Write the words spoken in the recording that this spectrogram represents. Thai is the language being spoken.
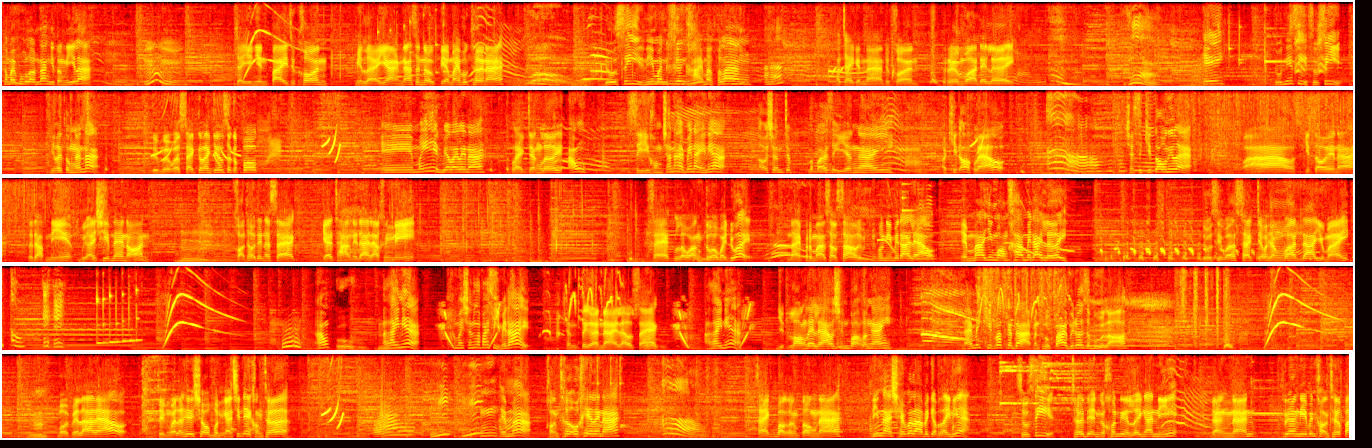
ทำไมพวกเรานั่งอยู่ตรงนี้ล่ะ อืมใจเย็นๆไปทุกคน มีหลายอย่างน่าสนุกเตรียมมาให้พวกเธอนะ ดูสินี่มันเครื่องขายหมักฝรั่ง อะเข้าใจกันนะทุกคน เริ่มวาดได้เลยเฮ้ยดูนี่สิซูซี่ มีอะไรตรงนั้นน่ะดูเหมือนว่าแซกกำลังจะเริ่มสกปรก เอ๊ะไม่เห็นมีอะไรเลยนะ แปลกจังเลย เอ้า สีของฉันหายไปไหนเนี่ยแล้วฉันจะระบายสียังไงเอาคิดออกแล้วใช้สกิโต้นี่แหละ ว้าวสกิโต้เนี่ยนะ ระดับนี้มืออาชีพแน่นอนขอโทษด้วยนะแซกแก้ทางหน่ยได้แล้วครั้งนี้ แซกระวังตัวไว้ด้วย นายประมาทสาวๆพวกนี้ไม่ได้แล้ว เอ็มม่ายิ่งมองข้ามไม่ได้เลย ดูสิว่าแซกจะยังวาดได้อยู่ไหม เอ้า Ooh. อะไรเนี่ยทำไมฉันระบายสีไม่ได้ ฉันเตือนนายแล้วแซก อะไรเนี่ย หยุดลองได้แล้ว ฉันบอกแล้วไง นายไม่คิดว่ากระดาษมันถูกป้ายไปด้วยสบู่เหรอ หมดเวลาแล้ว ถึงเวลาที่จะโชว์ผลงานชิ้นเอกของเธอ อืมอืมอืมเอมม่าของเธอโอเคเลยนะ อ้าวแซกบอกตรงๆนะ นี่นายใช้เวลาไปกับอะไรเนี่ย ซูซี่ เธอเด่นกว่าคนอื่นเลยงานนี้ ดังนั้นเรื่องนี้เป็นของเธอไป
